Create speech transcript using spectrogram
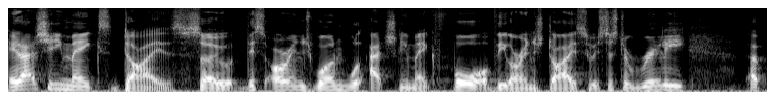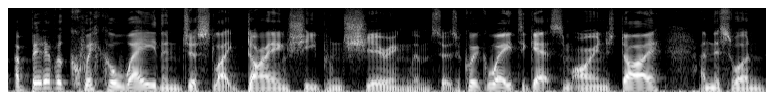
It actually makes dyes, so this orange one will actually make four of the orange dyes, so it's just a really a, a, bit of a quicker way than just like dyeing sheep and shearing them. So it's a quick way to get some orange dye, and this one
